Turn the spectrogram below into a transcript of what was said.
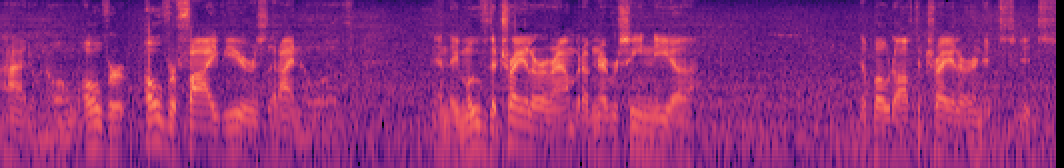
I don't know, over over five years that I know of. And they moved the trailer around, but I've never seen the uh, the boat off the trailer, and it's it's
